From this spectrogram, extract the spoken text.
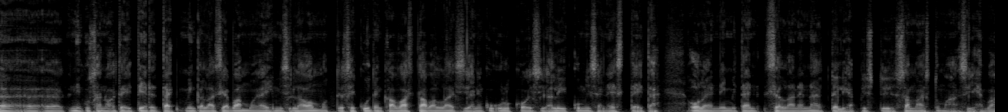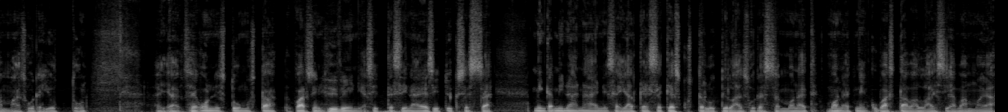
Öö, niin kuin sanoit, ei tiedetä minkälaisia vammoja ihmisillä on, mutta se kuitenkaan vastaavanlaisia niin kuin ulkoisia liikkumisen esteitä ole, niin miten sellainen näyttelijä pystyy samaistumaan siihen vammaisuuden juttuun. Ja se onnistuu musta varsin hyvin ja sitten siinä esityksessä, minkä minä näin, niin sen jälkeisessä keskustelutilaisuudessa monet, monet niin kuin vastaavanlaisia vammoja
